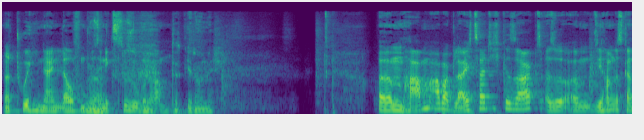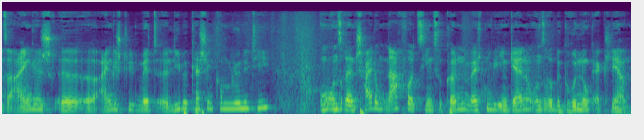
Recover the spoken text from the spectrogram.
Natur hineinlaufen, wo Ja. sie nichts zu suchen haben. Das geht auch nicht. Ähm, haben aber gleichzeitig gesagt, also ähm, sie haben das Ganze eingesch äh, eingestielt mit äh, Liebe Caching Community. Um unsere Entscheidung nachvollziehen zu können, möchten wir Ihnen gerne unsere Begründung erklären.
